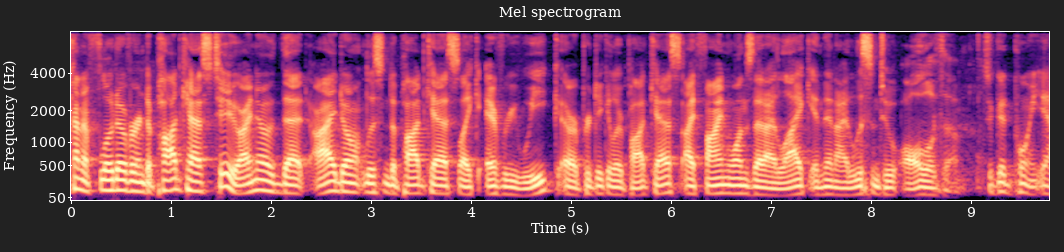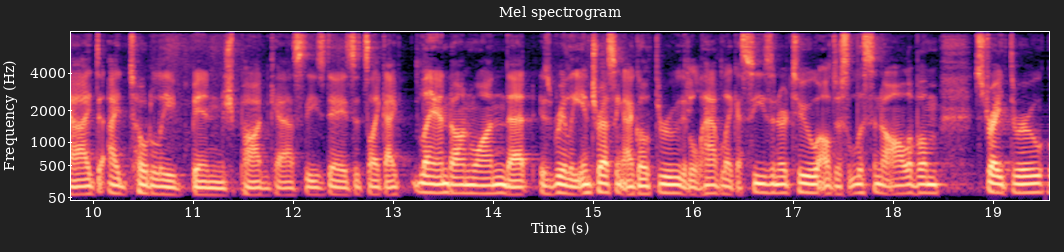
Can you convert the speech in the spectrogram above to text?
kind of flowed over into podcasts too. I know that I don't listen to podcasts like every week or particular podcasts. I find ones that I like and then I listen to all of them. It's a good point. Yeah, I, I totally binge podcasts these days. It's like I land on one that is really interesting. I go through, it'll have like a season or two. I'll just listen to all of them straight through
